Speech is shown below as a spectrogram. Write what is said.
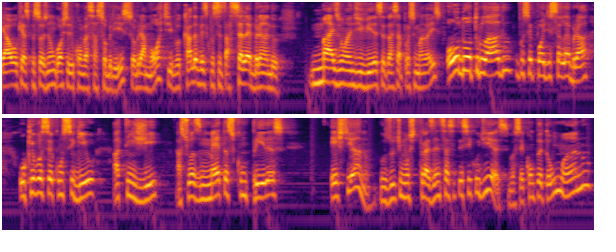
é algo que as pessoas não gostam de conversar sobre isso, sobre a morte. Cada vez que você está celebrando mais um ano de vida, você está se aproximando a isso. Ou do outro lado, você pode celebrar o que você conseguiu atingir, as suas metas cumpridas este ano, os últimos 365 dias. Você completou um ano,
